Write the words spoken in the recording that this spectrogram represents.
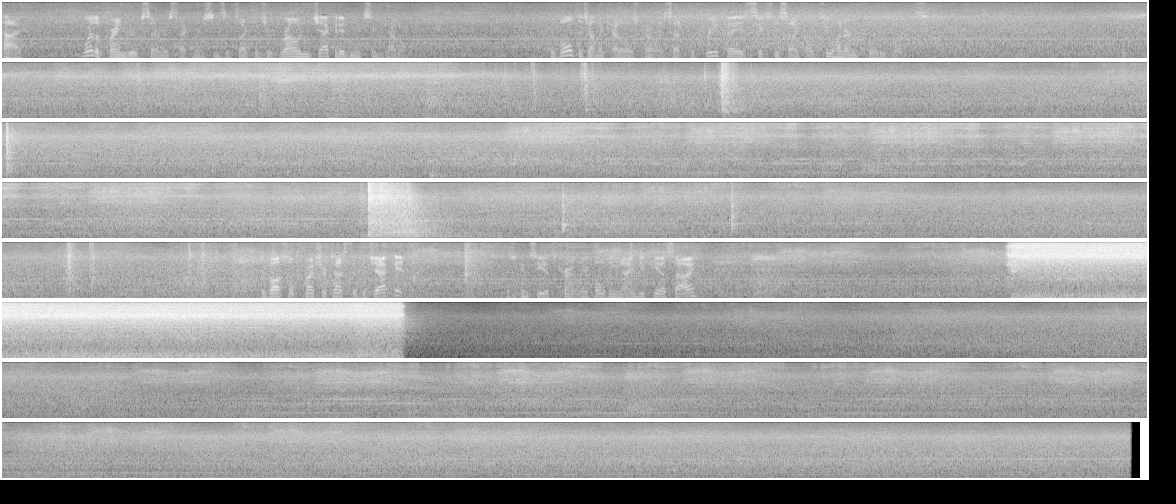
Hi, we're the Frain Group Service Technicians at Cycles Your Groen Jacketed Mixing Kettle. The voltage on the kettle is currently set for 3-phase 60 cycle 240 volts. We've also pressure tested the jacket. As you can see, it's currently holding 90 PSI.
